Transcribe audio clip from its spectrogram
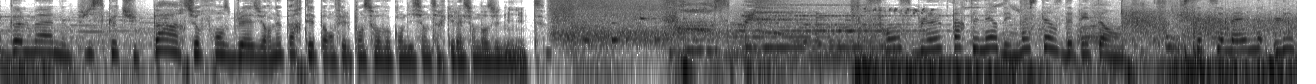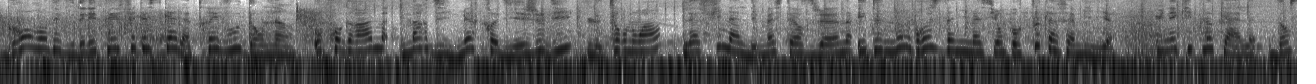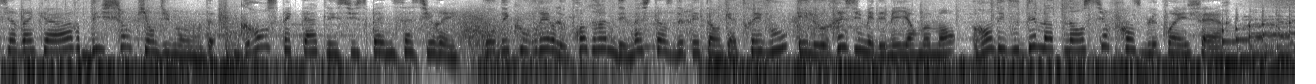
Goldman, puisque tu pars sur France Bleu Azur, ne partez pas, on fait le point sur vos conditions de circulation dans une minute. France Bleu, partenaire des Masters de pétanque. Cette semaine, le grand rendez-vous de l'été fait escale à Trévoux dans l'Ain. Au programme, mardi, mercredi et jeudi, le tournoi, la finale des Masters jeunes et de nombreuses animations pour toute la famille. Une équipe locale, d'anciens vainqueurs, des champions du monde. Grand spectacle et suspense assuré. Pour découvrir le programme des Masters de pétanque à Trévoux et le résumé des meilleurs moments, rendez-vous dès maintenant sur francebleu.fr.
